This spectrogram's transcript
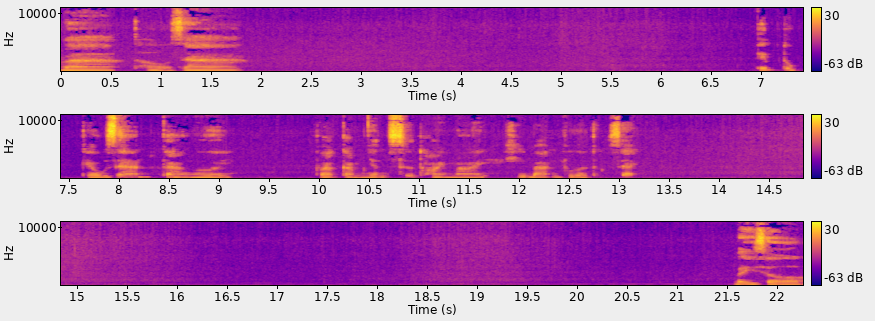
và thở ra. Tiếp tục kéo giãn cả người và cảm nhận sự thoải mái khi bạn vừa thức dậy. Bây giờ,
